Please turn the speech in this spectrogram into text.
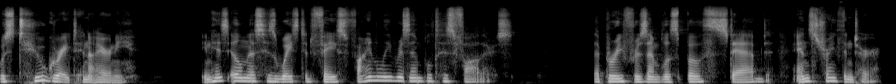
was too great an irony. In his illness, his wasted face finally resembled his father's. That brief resemblance both stabbed and strengthened her.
